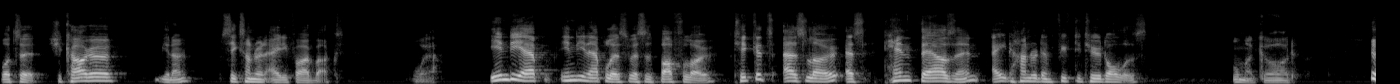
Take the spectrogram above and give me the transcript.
what's it? Chicago, you know, six hundred eighty five bucks. Wow. Indiap- Indianapolis versus Buffalo tickets as low as ten thousand eight hundred and fifty two dollars. Oh my god.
